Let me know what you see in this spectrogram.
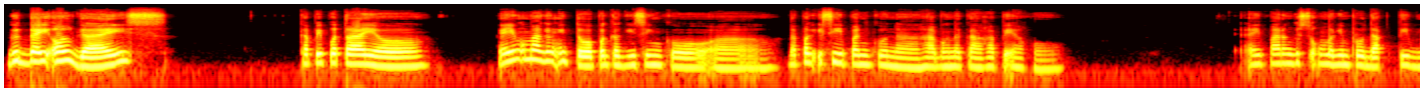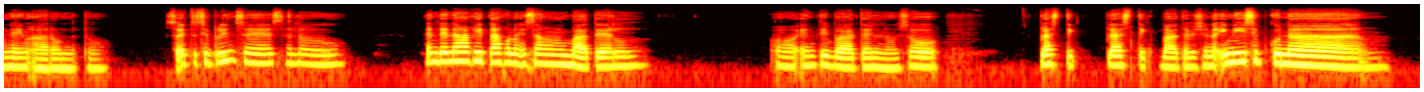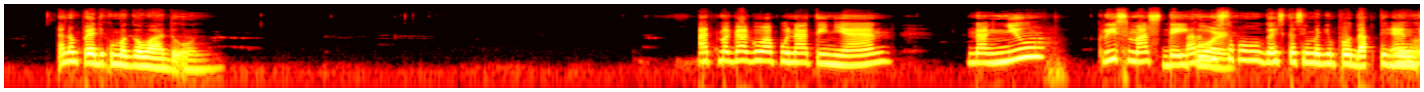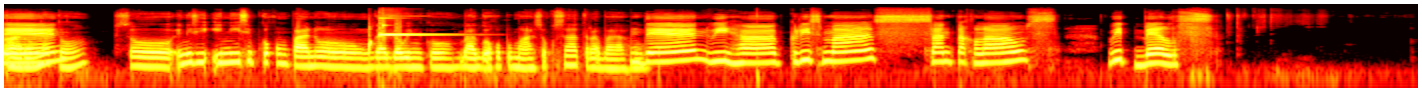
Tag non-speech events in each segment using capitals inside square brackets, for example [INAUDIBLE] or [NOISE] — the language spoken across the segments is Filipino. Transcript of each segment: Good day all guys! Kape po tayo. Ngayong umagang ito, pagkagising ko, ah, napag-isipan ko na habang nagkakape ako, ay parang gusto kong maging productive ngayong araw na to. So, ito si Princess. Hello. And then, nakakita ako ng isang bottle. ah, empty bottle, no? So, plastic, plastic bottle siya. Na iniisip ko na anong pwede kong magawa doon. At magagawa po natin yan ng new Christmas Parang decor. gusto ko guys kasi maging productive And ngayong araw na then- to. So, inisi- inisip ko kung paano gagawin ko bago ako pumasok sa trabaho. And then we have Christmas Santa Claus with bells.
